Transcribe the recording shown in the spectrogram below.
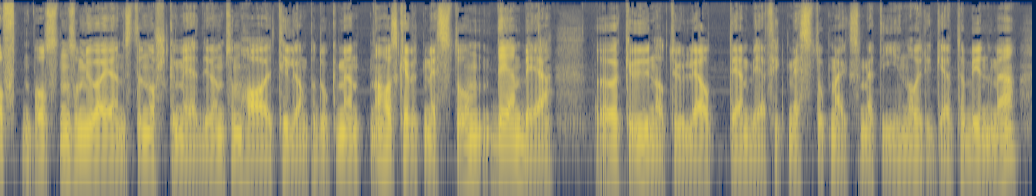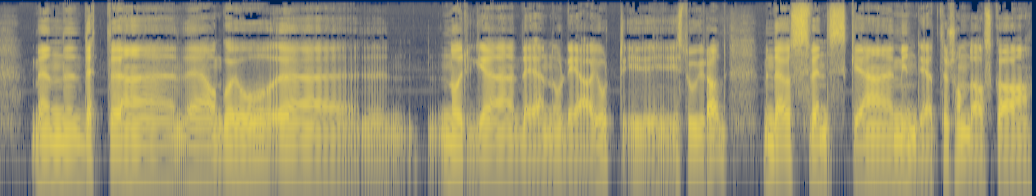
Aftenposten, som jo er eneste norske medium som har tilgang på dokumentene, har skrevet mest om DNB. Det var ikke unaturlig at DNB fikk mest oppmerksomhet i Norge til å begynne med. Men dette det angår jo eh, Norge, det Nordea har gjort i, i, stor grad. Men det er jo svenske myndigheter som da skal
